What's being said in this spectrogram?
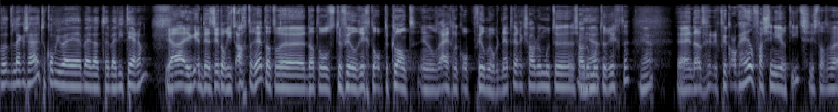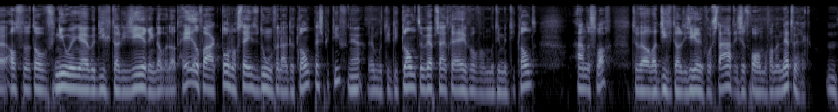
eh, Leg eens uit, hoe kom je bij, bij, dat, eh, bij die term? ja ik, er zit nog iets achter, hè, dat, we, dat we ons te veel richten op de klant. En ons eigenlijk op, veel meer op het netwerk zouden moeten, zouden Ja. moeten richten. Ja. En dat vind ik, ook heel fascinerend iets. Is dat we, als we het over vernieuwing hebben, digitalisering, dat we dat heel vaak toch nog steeds doen vanuit het klantperspectief. Ja. We moeten die klant een website geven of we moeten met die klant aan de slag. Terwijl wat digitalisering voor staat, is het vormen van een netwerk. Mm.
